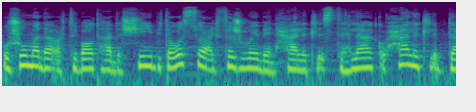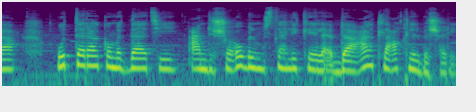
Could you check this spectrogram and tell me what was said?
وشو مدى ارتباط هذا الشيء بتوسع الفجوة بين حالة الاستهلاك وحالة الإبداع والتراكم الذاتي عند الشعوب المستهلكة لإبداعات العقل البشري؟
